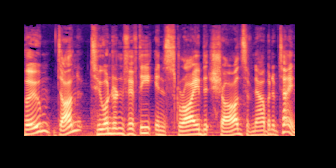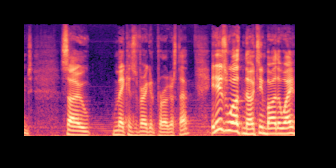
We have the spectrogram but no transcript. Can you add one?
Boom, done. 250 inscribed shards have now been obtained. So making some very good progress there. It is worth noting, by the way,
